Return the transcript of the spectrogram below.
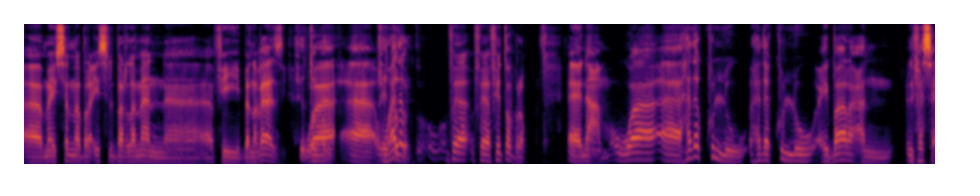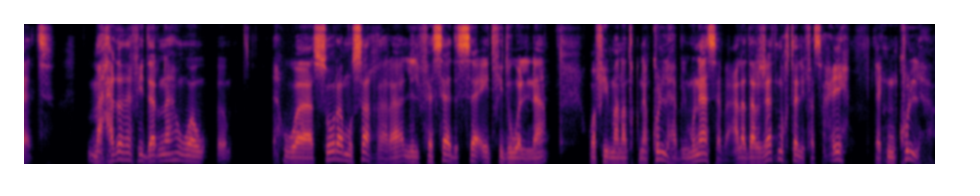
آه، ما يسمى برئيس البرلمان آه، في بنغازي. في طبرق. آه، في وهذا طبرق. في, طبرق. آه، نعم. وهذا كله هذا كله عبارة عن الفساد. ما حدث في درنا هو هو صورة مصغرة للفساد السائد في دولنا وفي مناطقنا كلها بالمناسبة على درجات مختلفة صحيح لكن كلها.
